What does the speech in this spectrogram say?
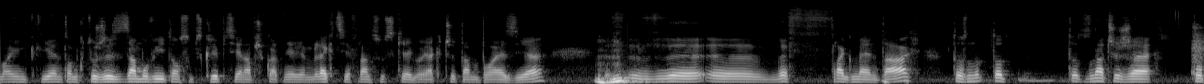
moim klientom, którzy zamówili tą subskrypcję, na przykład, nie wiem, lekcję francuskiego, jak czytam poezję, mhm. w, w, e, we fragmentach, to, to, to znaczy, że po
